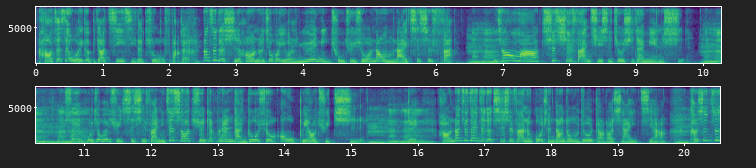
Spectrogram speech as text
好，这是我一个比较积极的做法。对，那这个时候呢，就会有人约你出去说：“那我们来吃吃饭。”嗯哼，你知道吗？吃吃饭其实就是在面试。嗯哼，所以我就会去吃吃饭。你这时候绝对不能懒惰说：“哦，我不要去吃。”嗯哼，对。好，那就在这个吃吃饭的过程当中，我就找到下一家。可是这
